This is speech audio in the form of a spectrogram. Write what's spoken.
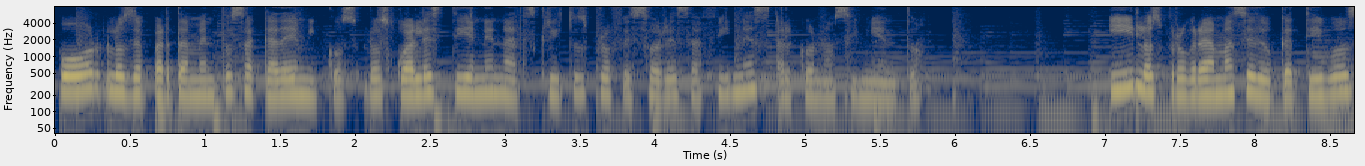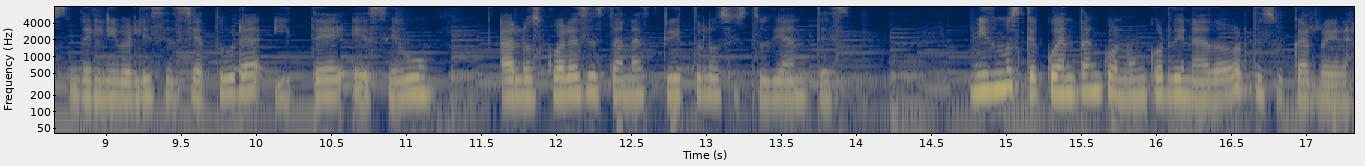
por los departamentos académicos, los cuales tienen adscritos profesores afines al conocimiento, y los programas educativos del nivel licenciatura y TSU, a los cuales están adscritos los estudiantes, mismos que cuentan con un coordinador de su carrera.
